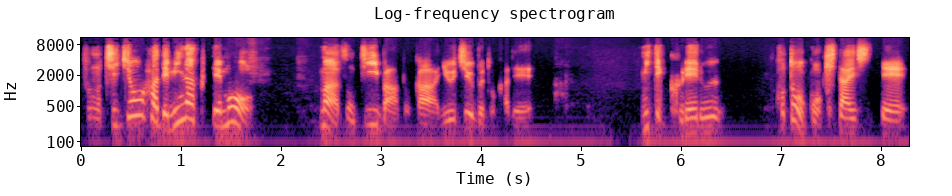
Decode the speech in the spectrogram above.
その地上波で見なくても、まあその TVer とか YouTube とかで見てくれることをこう期待して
